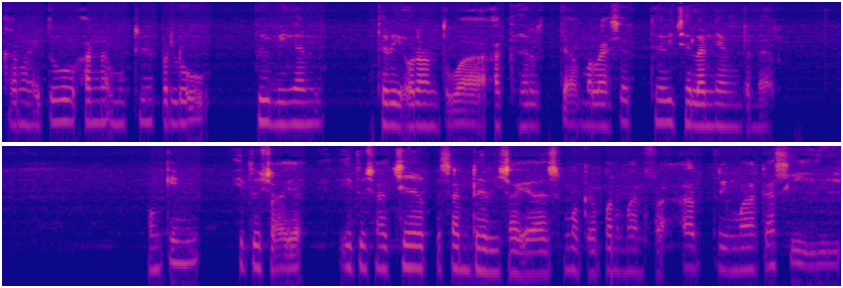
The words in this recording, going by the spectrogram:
Karena itu anak muda perlu bimbingan dari orang tua agar tidak meleset dari jalan yang benar. Mungkin itu saya itu saja pesan dari saya. Semoga bermanfaat. Terima kasih.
